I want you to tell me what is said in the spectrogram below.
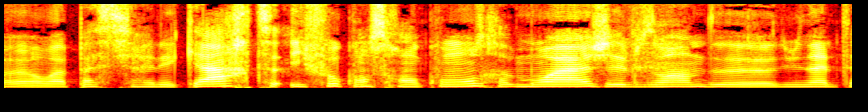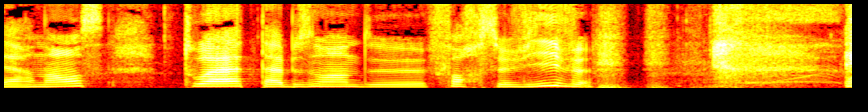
euh, on va pas se tirer les cartes, il faut qu'on se rencontre. Moi, j'ai besoin d'une alternance. Toi, tu as besoin de force vive.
